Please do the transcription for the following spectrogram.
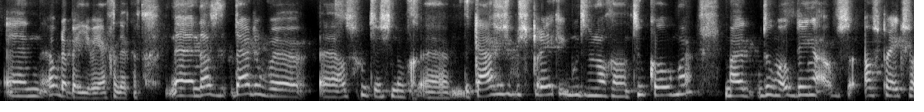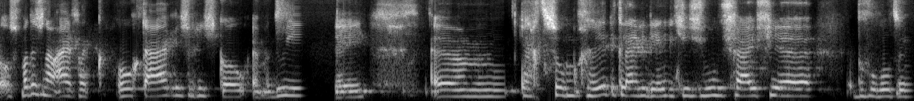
En, oh, daar ben je weer gelukkig. En dat daar doen we, uh, als het goed is, nog uh, de casusbespreking, moeten we nog aan toekomen. Maar doen we ook dingen afspreken zoals, wat is nou eigenlijk hoog risico en wat doe je Nee. Um, echt sommige hele kleine dingetjes. Hoe schrijf je bijvoorbeeld een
